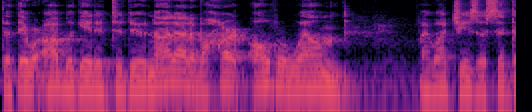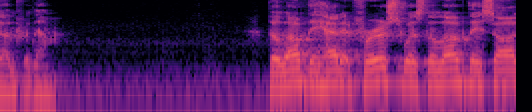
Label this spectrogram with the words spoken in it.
that they were obligated to do, not out of a heart overwhelmed by what Jesus had done for them. The love they had at first was the love they saw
